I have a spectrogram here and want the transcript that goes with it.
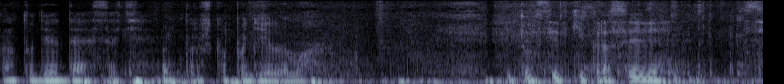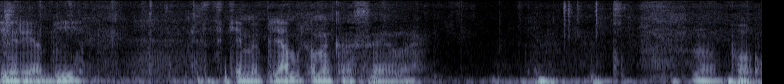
А тут є 10. Трошки поділимо. І тут всі такі красиві, всі рябі, з такими плямками красивими. Ну, по,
